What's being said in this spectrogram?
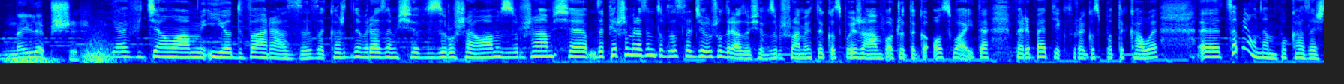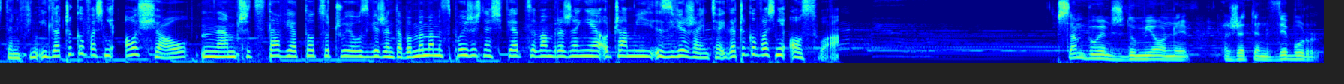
najlepszy. Ja widziałam Io dwa razy. Za każdym razem się wzruszałam. Wzruszałam się. Za pierwszym razem to w zasadzie już od razu się wzruszyłam, jak tylko spojrzałam w oczy tego osła i te perypetie, które go spotykały. E, Co miał nam pokazać ten film i dlaczego właśnie osioł nam przedstawia to, co czują zwierzęta? Bo my mamy spojrzeć na świat, mam wrażenie, oczami zwierzęcia. I dlaczego właśnie osła? Sam byłem zdumiony, że ten wybór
